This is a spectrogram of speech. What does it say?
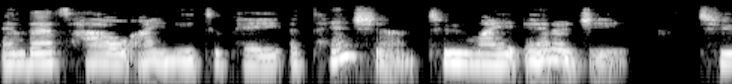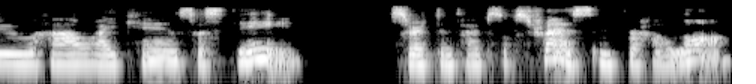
And that's how I need to pay attention to my energy, to how I can sustain certain types of stress and for how long.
